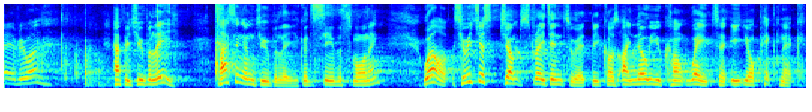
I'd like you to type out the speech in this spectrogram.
Hey everyone, happy Jubilee, Platinum Jubilee. Good to see you this morning. Well, should we just jump straight into it because I know you can't wait to eat your picnic.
